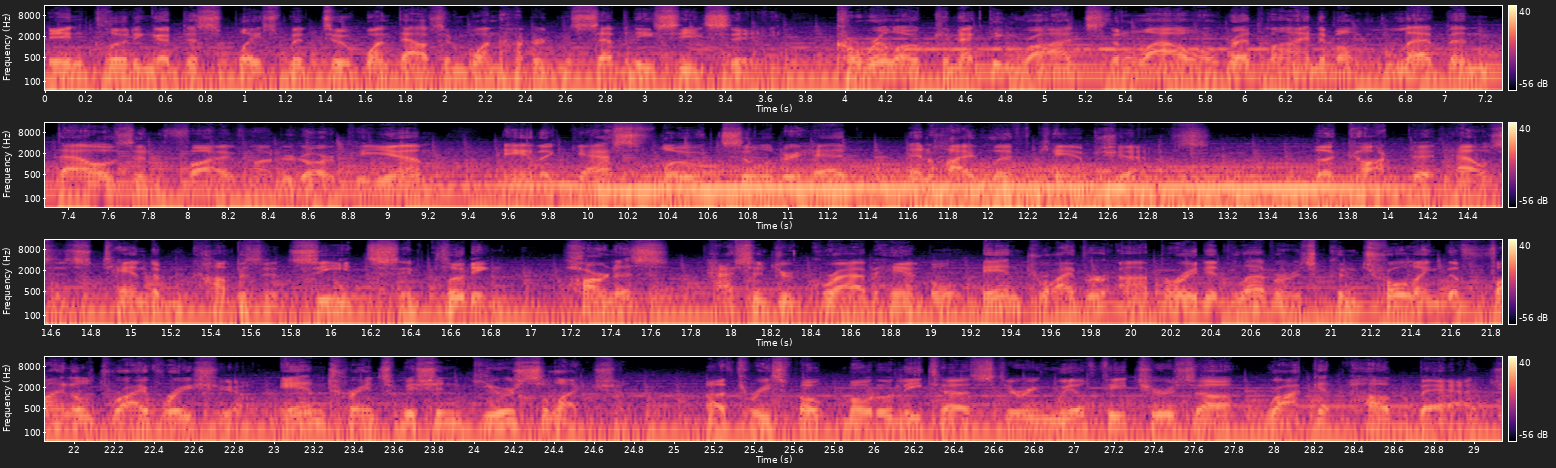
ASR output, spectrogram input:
including a displacement to 1170cc, Carrillo connecting rods that allow a red line of 11,500 RPM, and a gas flowed cylinder head and high lift camshafts. The cockpit houses tandem composite seats, including harness, passenger grab handle, and driver operated levers controlling the final drive ratio and transmission gear selection. A three spoke Moto-Lita steering wheel features a rocket hub badge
